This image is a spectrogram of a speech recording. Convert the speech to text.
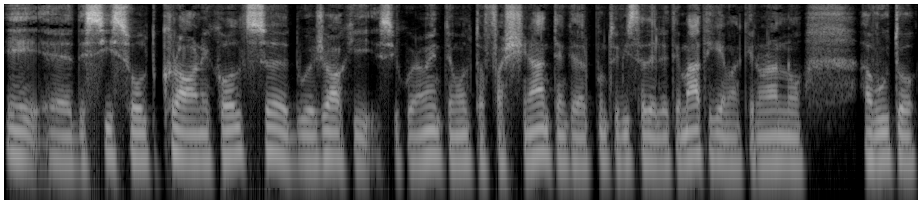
e eh, The Sea Salt Chronicles, due giochi sicuramente molto affascinanti anche dal punto di vista delle tematiche, ma che non hanno avuto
